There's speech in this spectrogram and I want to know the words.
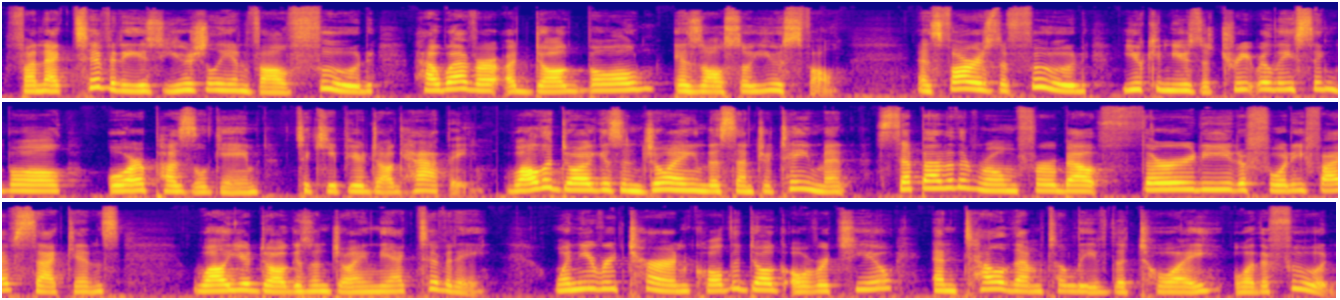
Fun activities usually involve food, however, a dog bone is also useful. As far as the food, you can use a treat releasing ball or a puzzle game to keep your dog happy. While the dog is enjoying this entertainment, step out of the room for about 30 to 45 seconds while your dog is enjoying the activity. When you return, call the dog over to you and tell them to leave the toy or the food.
